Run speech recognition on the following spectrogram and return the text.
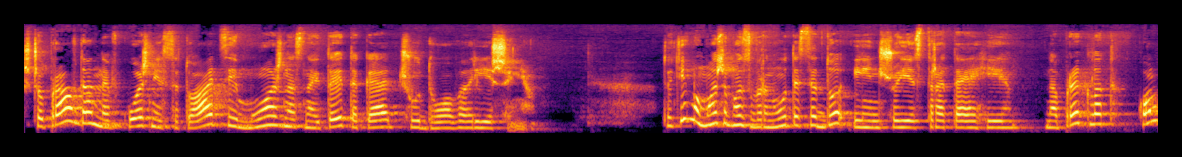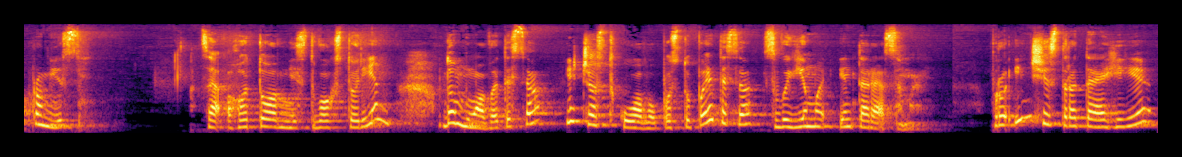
Щоправда, не в кожній ситуації можна знайти таке чудове рішення. Тоді ми можемо звернутися до іншої стратегії, наприклад, компроміс. Це готовність двох сторін домовитися і частково поступитися своїми інтересами. Про інші стратегії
